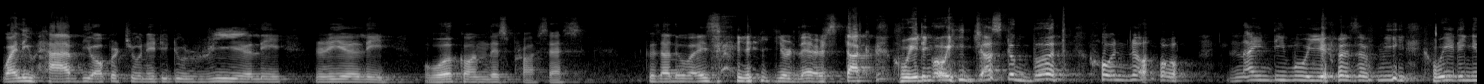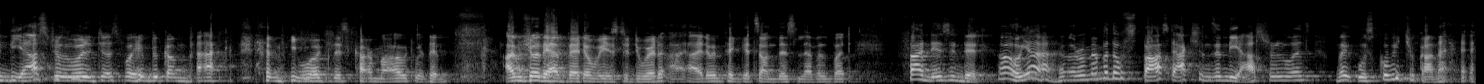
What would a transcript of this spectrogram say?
While you have the opportunity to really, really work on this process because otherwise you're there stuck waiting. Oh, he just took birth. Oh no. 90 more years of me waiting in the astral world just for him to come back and we work this karma out with him. I'm sure they have better ways to do it. I, I don't think it's on this level, but fun, isn't it? Oh, yeah. Remember those past actions in the astral worlds? भाई उसको भी चुकाना है.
